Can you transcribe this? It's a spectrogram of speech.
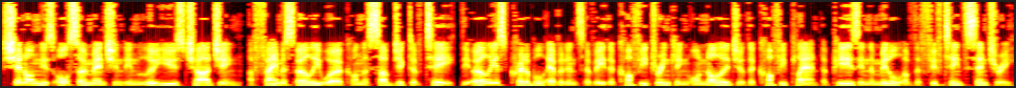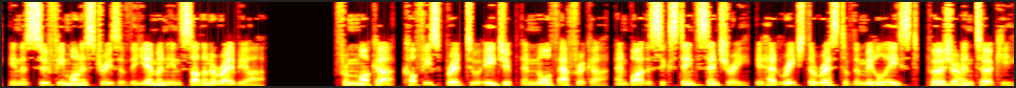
Shennong is also mentioned in Lu Yu's Cha Jing, a famous early work on the subject of tea. The earliest credible evidence of either coffee drinking or knowledge of the coffee plant appears in the middle of the 15th century, in the Sufi monasteries of the Yemen in southern Arabia. From Mocha, coffee spread to Egypt and North Africa, and by the 16th century, it had reached the rest of the Middle East, Persia and Turkey.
